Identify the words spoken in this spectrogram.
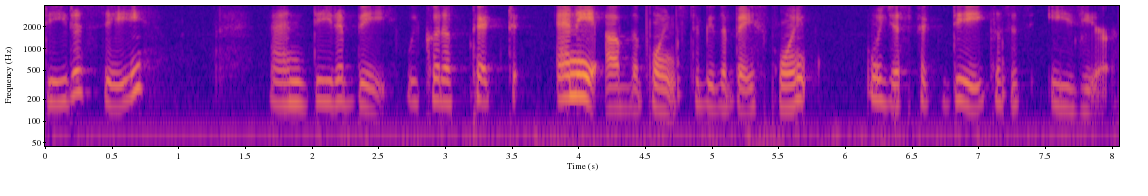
D to C and D to B. We could have picked any of the points to be the base point. We just picked D because it's easier.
